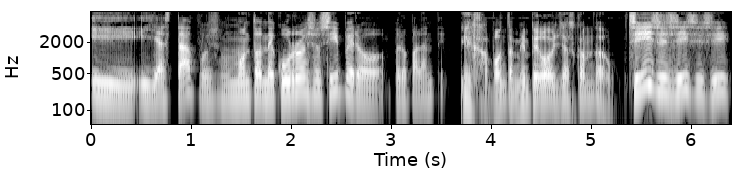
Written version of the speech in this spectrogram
Y, y ya está, pues un montón de curro, eso sí, pero, pero para adelante. Y en Japón también pegó Just Calm Down. Sí, sí, sí, sí, sí.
